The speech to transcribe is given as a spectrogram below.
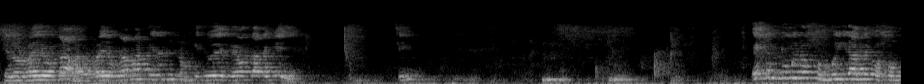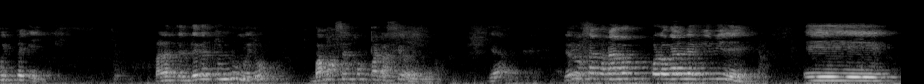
que los rayos gamma. Los rayos gamma tienen longitudes de onda pequeñas. ¿Sí? Números son muy grandes o son muy pequeños. Para entender estos números, vamos a hacer comparaciones. ¿ya? Yo no saco nada colocarle aquí, mire, eh,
